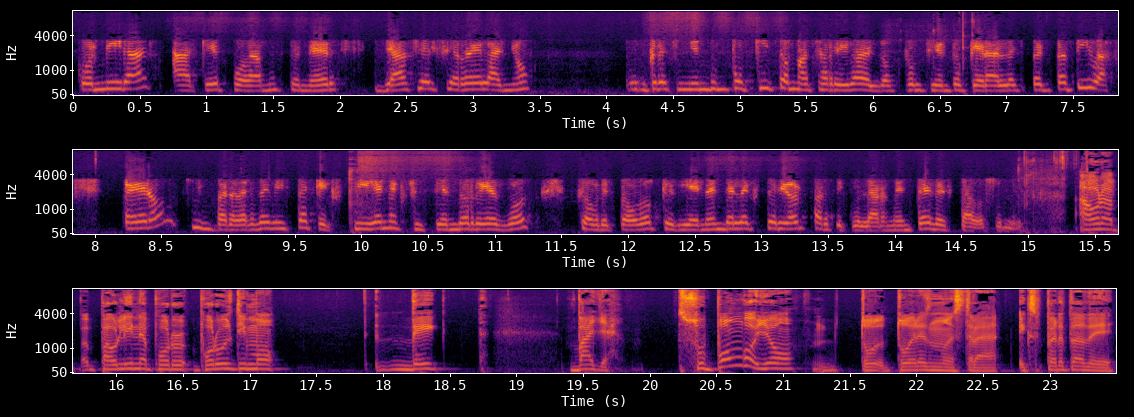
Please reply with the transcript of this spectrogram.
con miras a que podamos tener ya hacia el cierre del año un crecimiento un poquito más arriba del 2% que era la expectativa, pero sin perder de vista que siguen existiendo riesgos, sobre todo que vienen del exterior, particularmente de Estados Unidos. Ahora, Paulina, por, por último, de vaya, supongo yo, tú, eres nuestra experta de,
